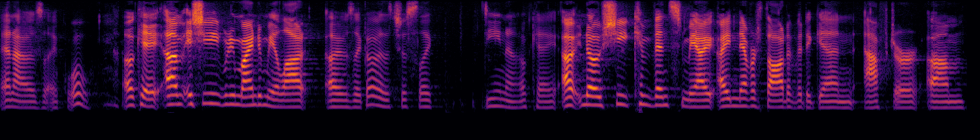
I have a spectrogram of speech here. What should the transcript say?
and I was like, whoa, okay. Um, she reminded me a lot. I was like, oh, that's just like Dina. Okay, uh, no, she convinced me. I, I never thought of it again after. Um,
